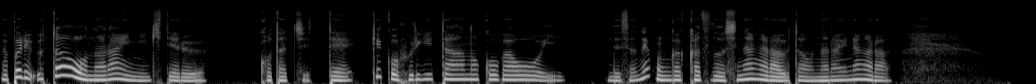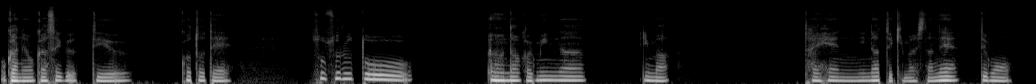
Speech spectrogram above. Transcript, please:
やっぱり歌を習いに来てる子たちって結構フリーターの子が多いんですよね。音楽活動しながら歌を習いながらお金を稼ぐっていうことで。そうすると、うん、なんかみんな今大変になってきましたね。でも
